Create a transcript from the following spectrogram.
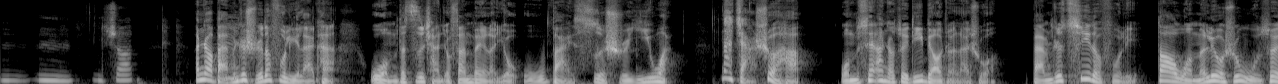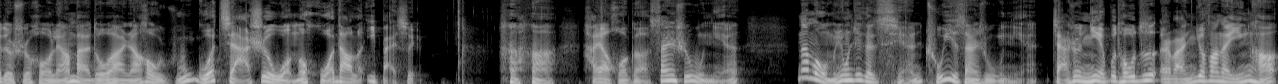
嗯嗯，你说，按照百分之十的复利来看，我们的资产就翻倍了，有五百四十一万。那假设哈，我们先按照最低标准来说，百分之七的复利，到我们六十五岁的时候两百多万，然后如果假设我们活到了一百岁，哈哈，还要活个三十五年。那么我们用这个钱除以三十五年，假设你也不投资，是吧？你就放在银行，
